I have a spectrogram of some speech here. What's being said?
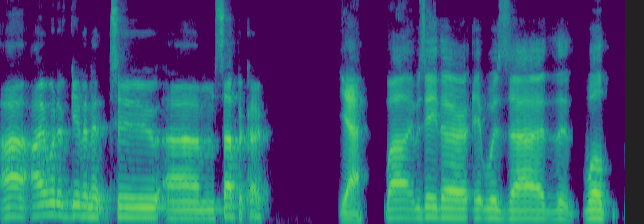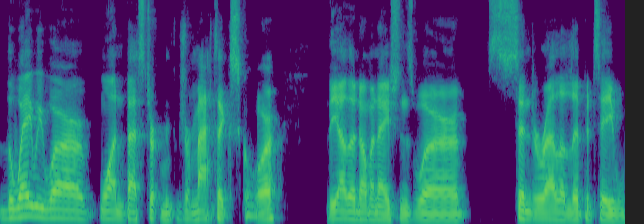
Uh, I would have given it to um, Serpico. Yeah. Well, it was either it was uh the well the way we were won best dramatic score. The other nominations were Cinderella Liberty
